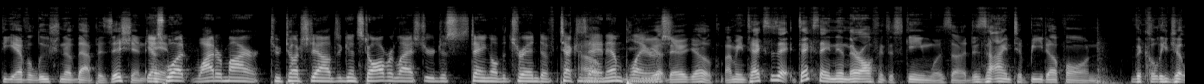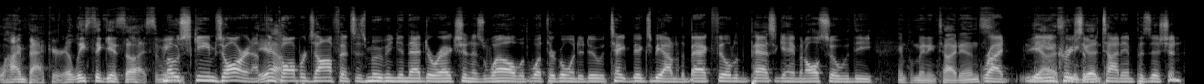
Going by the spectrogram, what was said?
the evolution of that position. Mm-hmm. Guess And- what? Wydermyer, two touchdowns against Auburn last year, just staying on the trend of Texas Oh, A&M players. Yeah, there you go. I mean, Texas Texas A&M, their offensive scheme was uh, designed to beat up on the collegiate linebacker, at least against us. I mean, Most schemes are, and I think Auburn's offense is moving in that direction as well with what they're going to do with Tank Bigsby out of the backfield of the passing game, and also with the implementing tight ends. right the yeah, increase of the tight end position.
